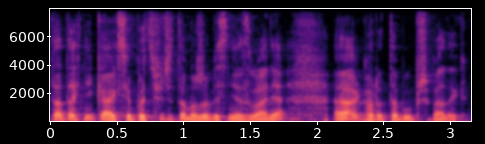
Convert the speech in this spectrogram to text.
ta technika jak się poćwiczy, to może być niezła, nie? E, Akurat to był przypadek.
